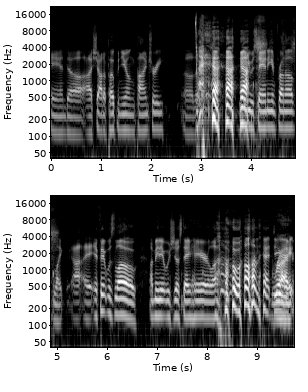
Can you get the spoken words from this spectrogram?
And uh, I shot a Pope and Young pine tree uh, that, that he was standing in front of. Like, I, if it was low, I mean, it was just a hair low on that deer. Right.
